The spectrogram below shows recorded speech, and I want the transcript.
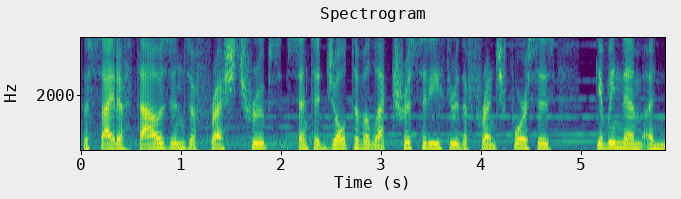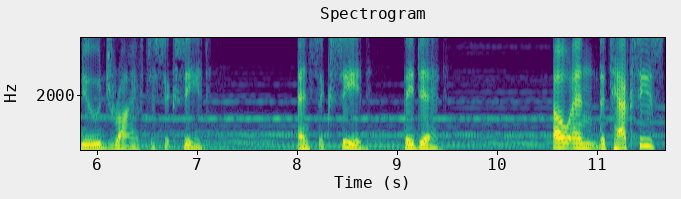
the sight of thousands of fresh troops sent a jolt of electricity through the French forces, giving them a new drive to succeed. And succeed they did. Oh, and the taxis?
